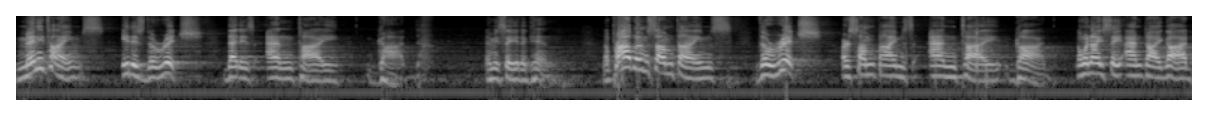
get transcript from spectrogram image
Many times, it is the rich that is anti God. Let me say it again. The problem sometimes, the rich are sometimes anti God. Now, when I say anti God,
